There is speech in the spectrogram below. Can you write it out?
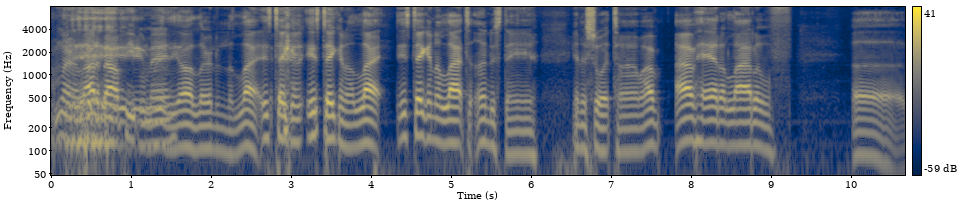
I'm learning a lot about people, man. Really are learning a lot. It's taking it's taking a lot. It's taking a lot to understand in a short time. I've I've had a lot of uh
